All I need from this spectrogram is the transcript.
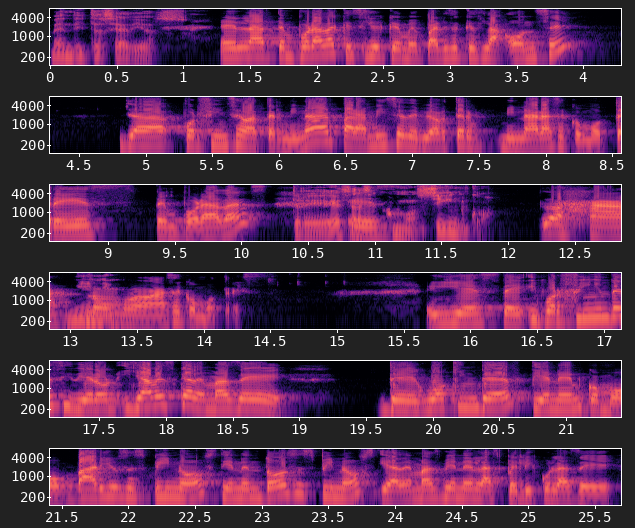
Bendito sea Dios. En la temporada que sigue, que me parece que es la 11, ya por fin se va a terminar. Para mí se debió terminar hace como tres temporadas. ¿Tres? Hace como cinco. Ajá, no, hace como tres. Y este, y por fin decidieron, y ya ves que además de, de Walking Dead tienen como varios spin-offs, tienen dos spin-offs y además vienen las películas de,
